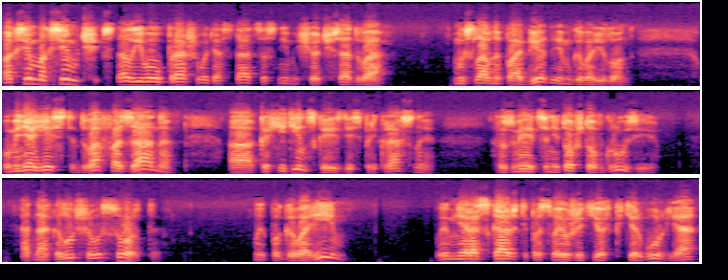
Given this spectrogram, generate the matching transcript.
Максим Максимович стал его упрашивать остаться с ним еще часа два. «Мы славно пообедаем», — говорил он. «У меня есть два фазана, а кахетинское здесь прекрасное. Разумеется, не то, что в Грузии, однако лучшего сорта. Мы поговорим. Вы мне расскажете про свое житье в Петербурге, а?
